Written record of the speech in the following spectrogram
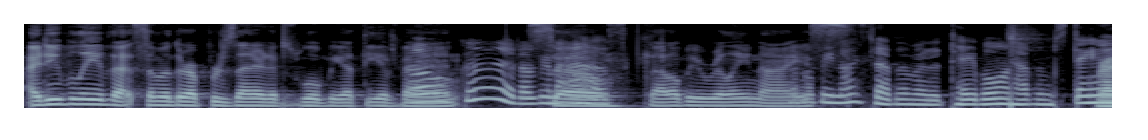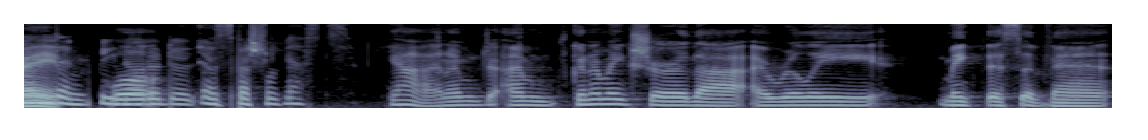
I do believe that some of the representatives will be at the oh, event. oh, good. I was going to ask. that'll be really nice. It'll be nice to have them at a table and have them stand Right. and be Well- noted as special guests. Yeah, and I'm I'm gonna make sure that I really make this event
